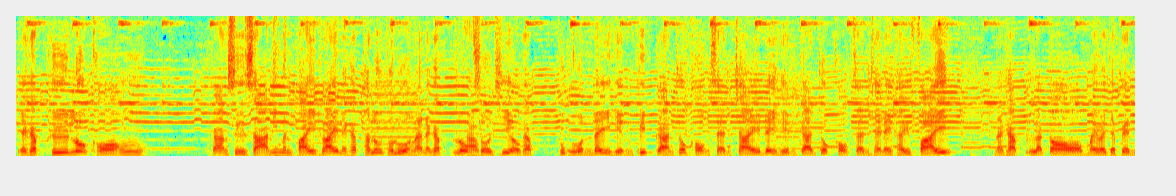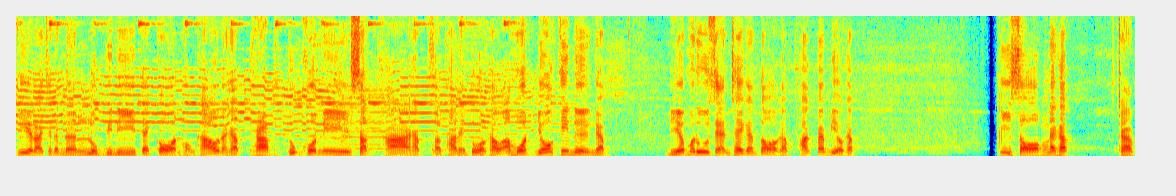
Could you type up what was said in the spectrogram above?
เนี่ยครับคือโลกของการสื่อสารนี่มันไปไกลนะครับทะลุทะลวงแล้วนะครับโลกครับ โซเชียลครับทุกคนได้เห็นคลิปการชกของแสนชัย ได้เห็นการชกของแสนชัยในไทยไฟท์นะครับแล้วก็ไม่ว่าจะเป็นที่ราชดำเนินลุมพินีแต่ก่อนของเขานะครับ ครับ ทุกคนนี่ศรัทธาครับศรัทธาในตัวเขาอะหมดยกที่หนึ่งครับ เดี๋ยวมาดูแสนชัยกันต่อครับ พักแป๊บเดียวครับ ที่สองนะครับครับ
